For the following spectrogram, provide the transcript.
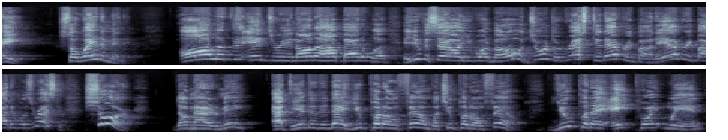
Eight. So wait a minute. All of the injury and all of how bad it was, and you can say all you want about, oh, Georgia rested everybody. Everybody was rested. Sure. Don't matter to me. At the end of the day, you put on film what you put on film. You put an eight-point win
